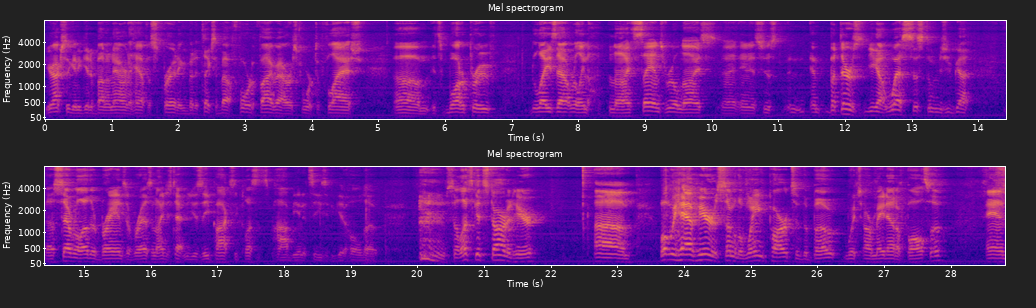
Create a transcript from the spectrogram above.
You're actually going to get about an hour and a half of spreading, but it takes about four to five hours for it to flash. Um, it's waterproof, lays out really nice, sands real nice, uh, and it's just. And, and, but there's you got West Systems, you've got uh, several other brands of resin. I just happen to use Z-Poxy, plus it's a hobby and it's easy to get a hold of. so let's get started here. Um, what we have here is some of the wing parts of the boat, which are made out of balsa. And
